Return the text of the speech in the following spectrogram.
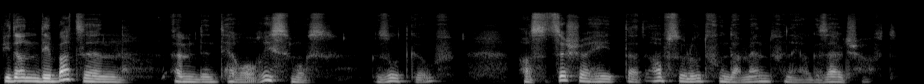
Wie dann Debatten ëm um den Terrorismus gesot gouf, ass d'Zcherheet dat absolut Fundament vun enger Gesellschaft.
